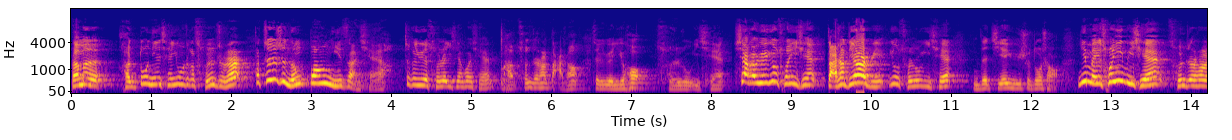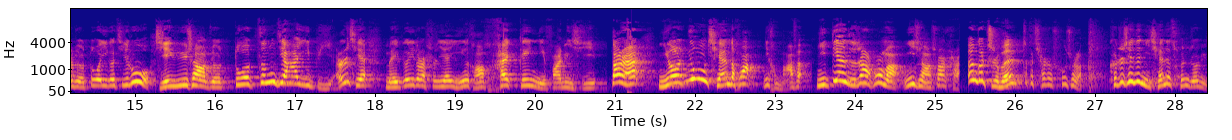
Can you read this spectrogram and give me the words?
咱们很多年前用这个存折，它真是能帮你攒钱啊。这个月存了一千块钱啊，存折上打上这个月一号存入一千，下个月又存一千，打上第二笔又存入一千，你的结余是多少？你每存一笔钱，存折上就多一个记录，结余上就多增加一笔，而且每隔一段时间银行还给你发利息。当然，你要用钱的话，你很麻烦，你电子账户嘛，你想刷卡，摁个指纹，这个钱就出去了。可是现在你钱在存折里，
